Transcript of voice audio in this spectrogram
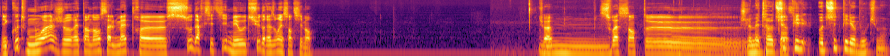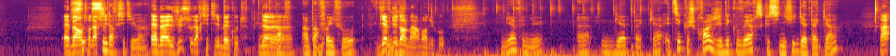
écoute, moi, j'aurais tendance à le mettre euh, sous Dark City, mais au-dessus de Raison et Sentiment. Tu vois, Hmm, 60. euh, Je le mettrais au-dessus de, 15. Pil- au-dessus de Pillow Book, moi. Eh ben, Sous- entre Dark sous City. Dark City, voilà. Eh ben, juste sous Dark City. Bah écoute. euh, Parf- ah, parfois, il faut. bienvenue dans le marbre, du coup. Bienvenue à Gataka. Et tu sais que je crois que j'ai découvert ce que signifie Gataka. Ah,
